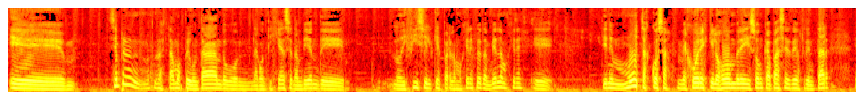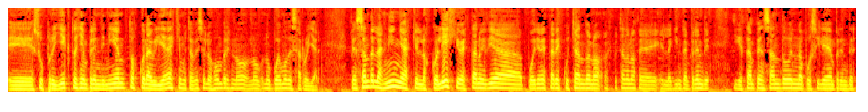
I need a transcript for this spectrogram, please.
eh, siempre nos estamos preguntando con la contingencia también de lo difícil que es para las mujeres, pero también las mujeres eh, tienen muchas cosas mejores que los hombres y son capaces de enfrentar eh, sus proyectos y emprendimientos con habilidades que muchas veces los hombres no, no, podemos desarrollar. Pensando en las niñas que en los colegios están hoy día, podrían estar escuchándonos, escuchándonos en la Quinta Emprende y que están pensando en una posibilidad de emprender,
